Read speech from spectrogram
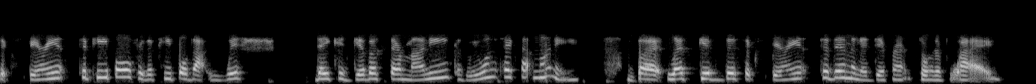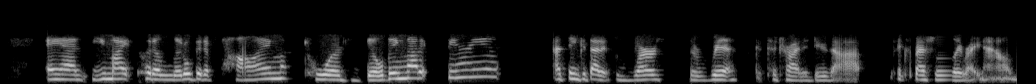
experience to people for the people that wish they could give us their money because we want to take that money. But let's give this experience to them in a different sort of way. And you might put a little bit of time towards building that experience. I think that it's worth the risk to try to do that, especially right now.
